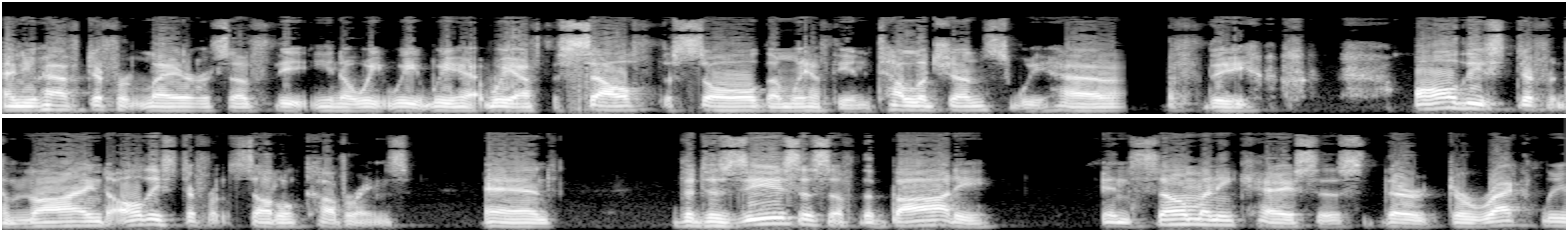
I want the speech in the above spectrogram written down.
and you have different layers of the you know we we we have, we have the self the soul then we have the intelligence we have the all these different the mind all these different subtle coverings and the diseases of the body in so many cases they're directly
